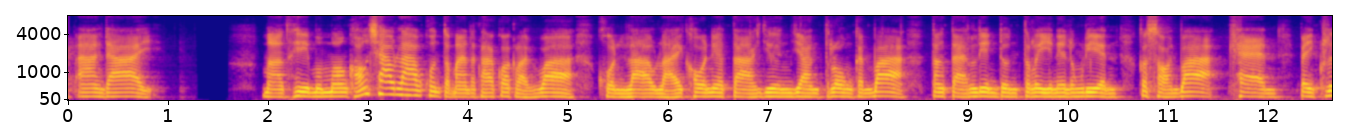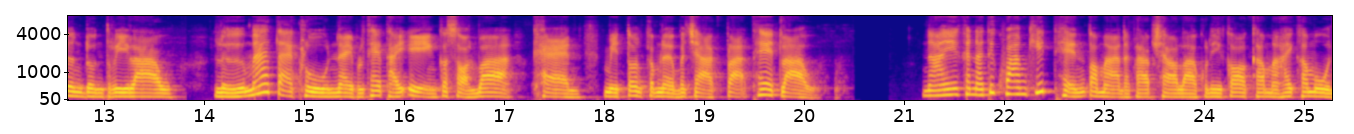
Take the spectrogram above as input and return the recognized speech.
บอ้างได้มาที่มุมมองของชาวลาวคนต่อมานะครับก็กล่าวไว้ว่า คนลาวหลายคนเนี่ยต่างยืนยันตรงกันว่า ตั้งแต่เรียนดนตรีในโรงเรียน ก็สอนว่าแคนเป็นเครื่องดนตรีลาว หรือแม้แต่ครูในประเทศไทยเองก็สอนว่าแคนมีต้นกำเนิดมาจากประเทศลาว ในขณะที่ความคิดเห็นต่อมานะครับ ชาวลาวคนนี้ก็เข้ามาให้ข้อมูล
